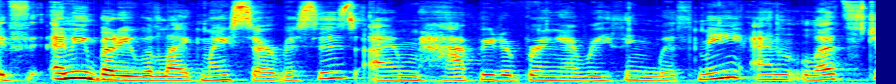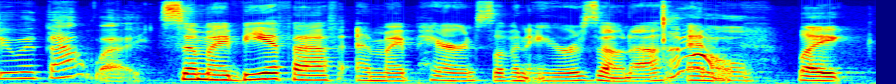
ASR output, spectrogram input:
if anybody would like my services, I'm happy to bring everything with me and let's do it that way. So my BFF and my parents live in Arizona, and Oh. like,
